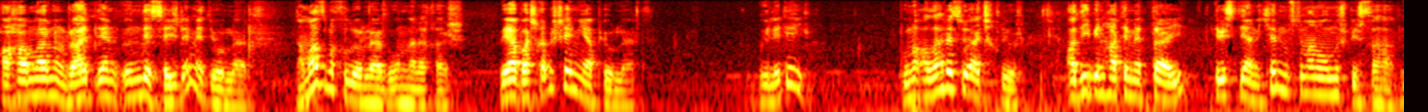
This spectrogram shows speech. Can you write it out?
hahamlarının, rahiplerinin önünde secde mi ediyorlardı? Namaz mı kılıyorlardı onlara karşı? Veya başka bir şey mi yapıyorlardı? Öyle değil. Bunu Allah Resulü açıklıyor. Adi bin Hatem Ettai Hristiyan iken Müslüman olmuş bir sahabi.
